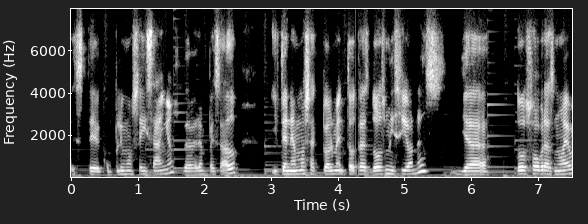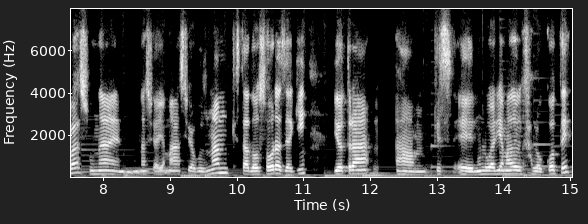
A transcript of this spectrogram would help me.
este, cumplimos seis años de haber empezado y tenemos actualmente otras dos misiones, ya dos obras nuevas, una en una ciudad llamada Ciudad Guzmán, que está a dos horas de aquí, y otra que es en un lugar llamado El Jalocote,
